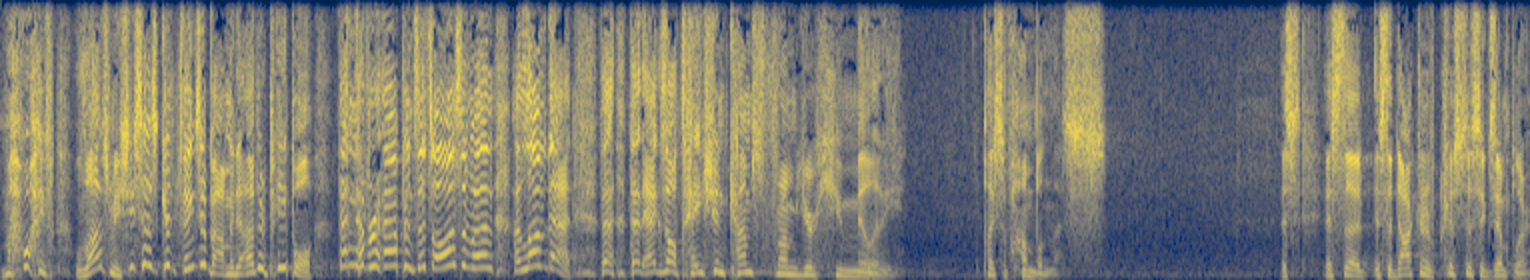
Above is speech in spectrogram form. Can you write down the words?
my wife loves me. She says good things about me to other people. That never happens. That's awesome. I, I love that. that. That exaltation comes from your humility, a place of humbleness. It's, it's, the, it's the doctrine of Christus exemplar,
